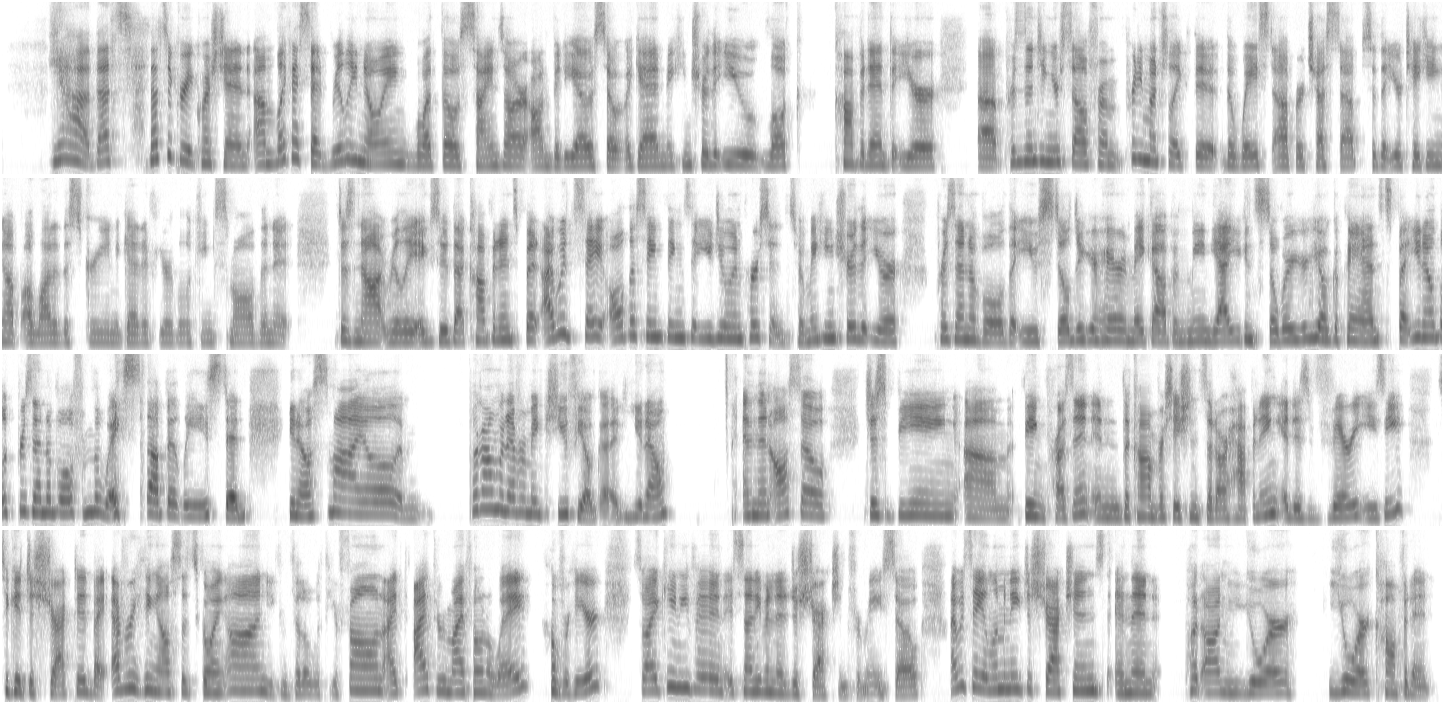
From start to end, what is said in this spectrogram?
Yeah, that's that's a great question. Um, like I said, really knowing what those signs are on video. So again, making sure that you look confident, that you're uh, presenting yourself from pretty much like the the waist up or chest up, so that you're taking up a lot of the screen. Again, if you're looking small, then it does not really exude that confidence. But I would say all the same things that you do in person. So making sure that you're presentable, that you still do your hair and makeup. I mean, yeah, you can still wear your yoga pants, but you know, look presentable from the waist up at least, and you know, smile and put on whatever makes you feel good, you know? And then also just being um, being present in the conversations that are happening. It is very easy to get distracted by everything else that's going on. You can fiddle with your phone. I I threw my phone away over here, so I can't even. It's not even a distraction for me. So I would say eliminate distractions and then put on your your confident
